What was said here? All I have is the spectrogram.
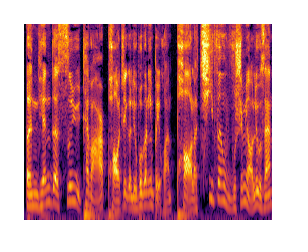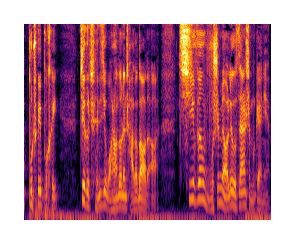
本田的思域 Type R 跑这个纽博格林北环跑了七分五十秒六三，不吹不黑，这个成绩网上都能查得到的啊。七分五十秒六三什么概念？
